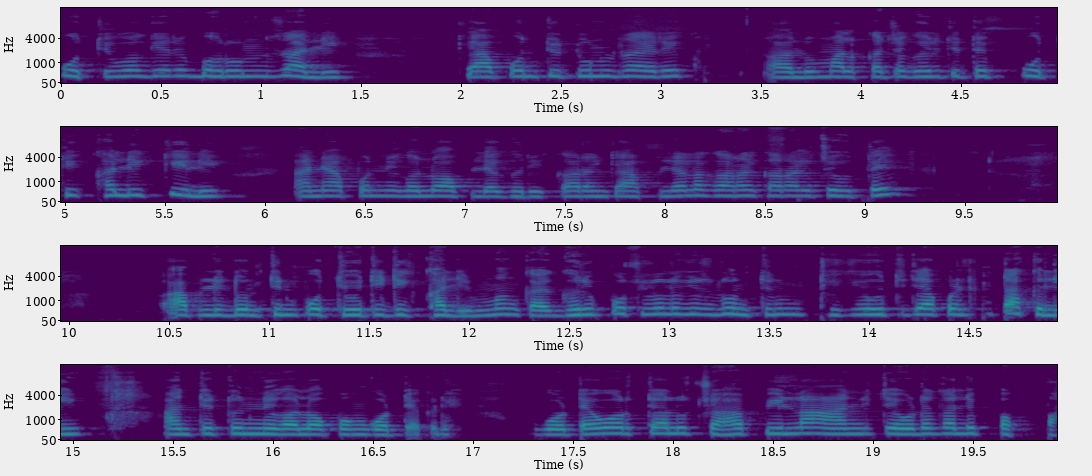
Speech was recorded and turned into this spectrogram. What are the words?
पोती वगैरे भरून झाली की आपण तिथून डायरेक्ट आलो. मालकाच्या घरी तिथे पोती खाली केली आणि आपण निघालो आपल्या घरी. कारण की आपल्याला घरा करायचे होते. आपली दोन तीन पोती होती ती खाली. मग काय घरी पोचलो लगेच दोन तीन ठिकी होती ती आपण टाकली आणि तिथून निघालो आपण गोट्याकडे. गोट्यावरती आलो चहा पिला आणि तेवढ्यात आले पप्पा.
